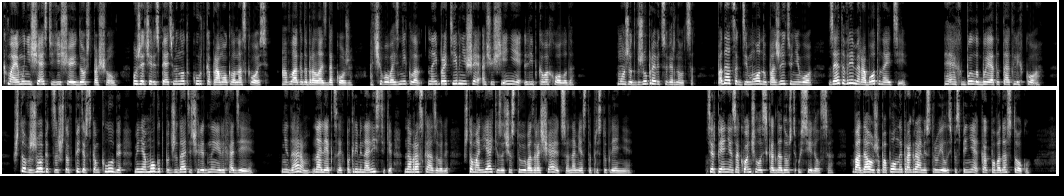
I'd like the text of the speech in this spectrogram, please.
К моему несчастью еще и дождь пошел. Уже через пять минут куртка промокла насквозь, а влага добралась до кожи отчего возникло наипротивнейшее ощущение липкого холода. Может, в Жупровицу вернуться? Податься к Димону, пожить у него, за это время работу найти. Эх, было бы это так легко. Что в Жопице, что в питерском клубе меня могут поджидать очередные лиходеи. Недаром на лекциях по криминалистике нам рассказывали, что маньяки зачастую возвращаются на место преступления. Терпение закончилось, когда дождь усилился. Вода уже по полной программе струилась по спине, как по водостоку.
